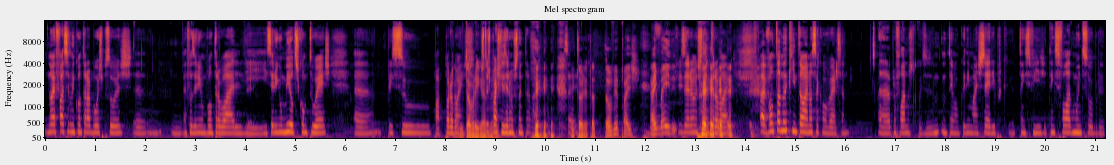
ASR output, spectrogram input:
não é fácil encontrar boas pessoas uh, a fazerem um bom trabalho e, e serem humildes como tu és. Uh, por isso, pá, parabéns. Muito obrigado, Os teus pais fizeram um excelente trabalho. Muito obrigado. Estão a ver, pais? I made it. Fizeram um excelente trabalho. Olha, voltando aqui então à nossa conversa, uh, para falarmos de coisas, um- tema um bocadinho mais sério, porque tem-se vi- tem-se falado muito sobre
